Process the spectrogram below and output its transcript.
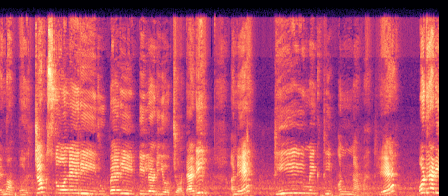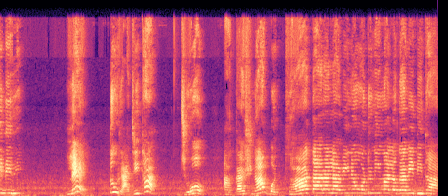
એમાં ભરચક સોનેરી, રૂપેરી, ટીલડીઓ ચોંટાડી અને ધીમેકથી અન્ના માથે ઓઢાડી દીધી. લે, તું રાજી થા? જો, આકાશના બધા તારા લાવીને ઓઢણીમાં લગાવી દીધા.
